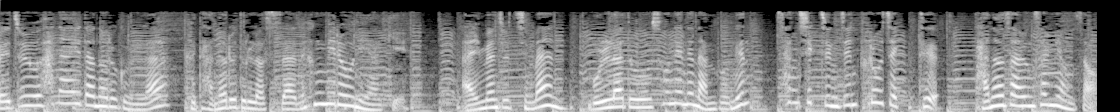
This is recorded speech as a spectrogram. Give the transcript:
매주 하나의 단어를 골라 그 단어를 둘러싼 흥미로운 이야기. 알면 좋지만 몰라도 손해는 안 보는 상식 증진 프로젝트 단어 사용 설명서.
